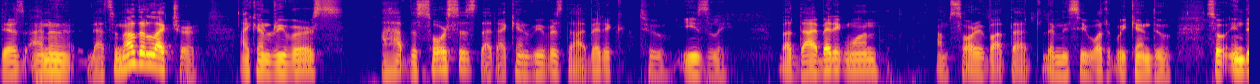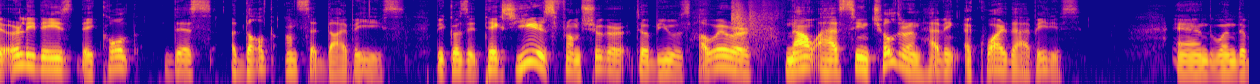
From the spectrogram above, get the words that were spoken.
there's an, that's another lecture. I can reverse, I have the sources that I can reverse diabetic 2 easily. But diabetic 1, I'm sorry about that. Let me see what we can do. So in the early days, they called this adult onset diabetes because it takes years from sugar to abuse. However, now I have seen children having acquired diabetes. And when the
